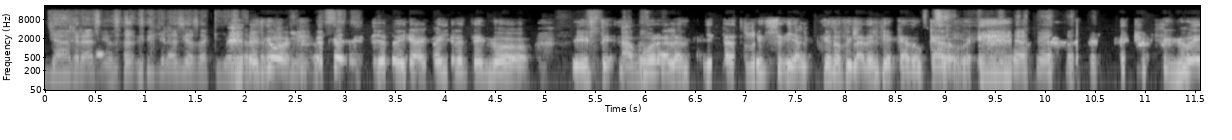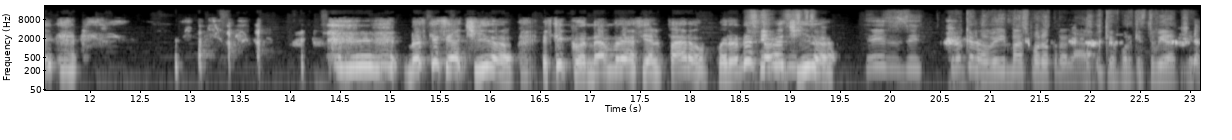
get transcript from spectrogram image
ya, gracias. Gracias a que ya están Es como, tranquilos. es que yo te dije, güey, yo le tengo este amor a las galletas Ritz y al queso Filadelfia caducado, güey. Güey. No es que sea chido, es que con hambre hacía el paro, pero no estaba sí, chido. Sí, sí, sí. Creo que lo vi más por otro lado que porque estuviera chido.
